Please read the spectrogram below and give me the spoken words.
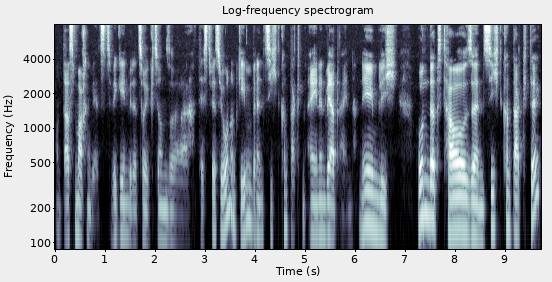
Und das machen wir jetzt. Wir gehen wieder zurück zu unserer Testversion und geben bei den Sichtkontakten einen Wert ein, nämlich 100.000 Sichtkontakte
